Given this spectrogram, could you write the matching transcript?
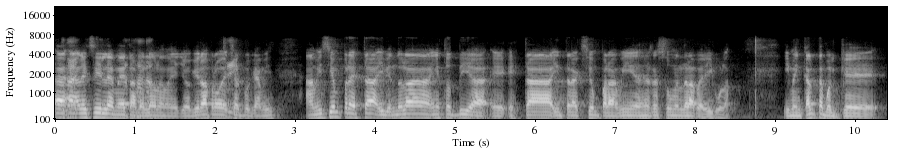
Alexis, le meta, perdóname, yo quiero aprovechar Sí. porque a mí, a mí siempre está, y viéndola en estos días, eh, esta interacción para mí es el resumen de la película. Y me encanta porque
